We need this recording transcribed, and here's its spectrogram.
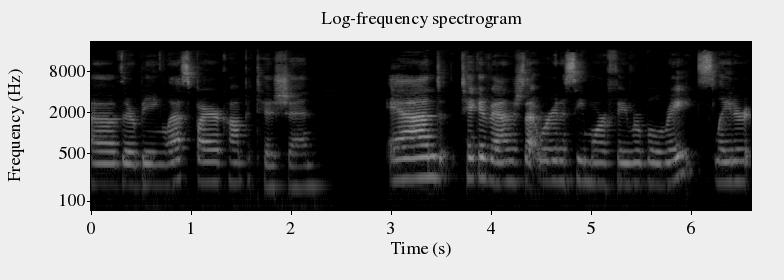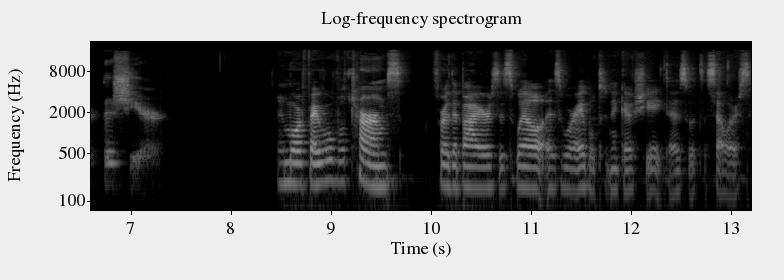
of there being less buyer competition and take advantage that we're going to see more favorable rates later this year. And more favorable terms for the buyers as well as we're able to negotiate those with the sellers.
